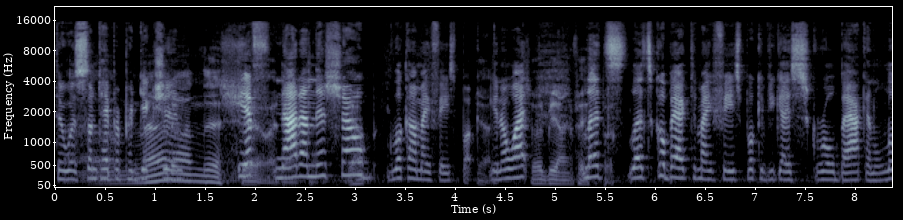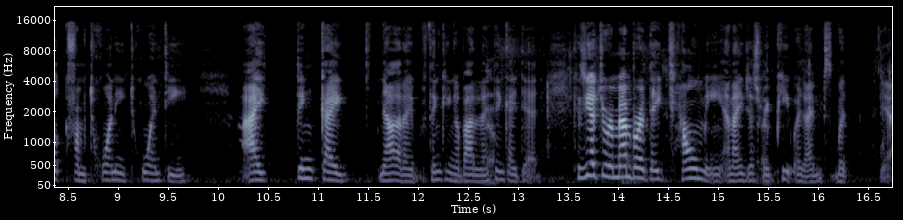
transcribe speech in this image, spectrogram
There was some type of um, prediction. Not on this show. If I not on this show, look on my Facebook. Yeah. You know what? So it'd be on Facebook. Let's let's go back to my Facebook. If you guys scroll back and look from 2020, I think I now that I'm thinking about it, I think I did because you have to remember they tell me, and I just repeat what I'm what Yeah.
